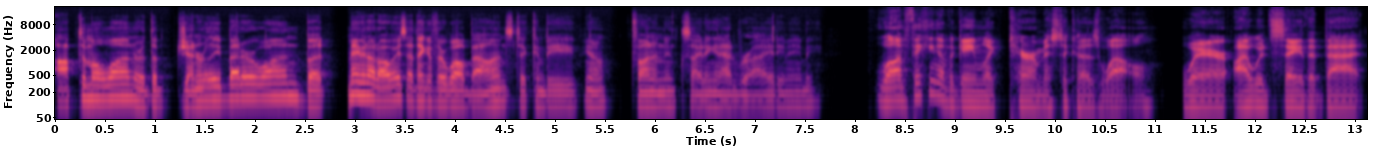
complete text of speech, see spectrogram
optimal one or the generally better one, but maybe not always. I think if they're well balanced, it can be, you know, fun and exciting and add variety maybe. Well, I'm thinking of a game like Terra Mystica as well, where I would say that that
